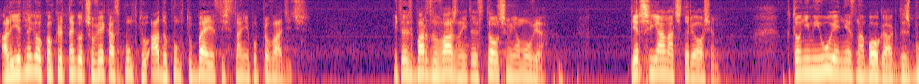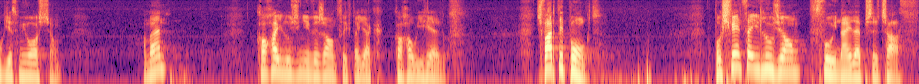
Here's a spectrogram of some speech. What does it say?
Ale jednego konkretnego człowieka z punktu A do punktu B jesteś w stanie poprowadzić. I to jest bardzo ważne i to jest to, o czym ja mówię. 1 Jana 4,8. Kto nie miłuje, nie zna Boga, gdyż Bóg jest miłością. Amen? Kochaj ludzi niewierzących, tak jak kochał ich Jezus. Czwarty punkt. Poświęcaj ludziom swój najlepszy czas.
